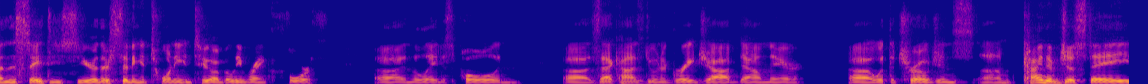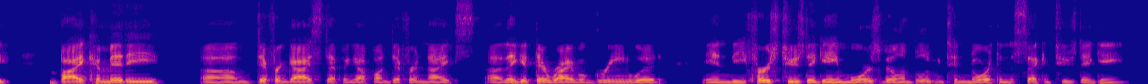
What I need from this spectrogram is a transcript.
in the state this year. They're sitting at 20 and 2, I believe ranked fourth uh, in the latest poll. And uh, Zach Hahn's doing a great job down there uh, with the Trojans. Um, kind of just a by committee, um, different guys stepping up on different nights. Uh, they get their rival Greenwood in the first Tuesday game, Mooresville and Bloomington North in the second Tuesday game.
